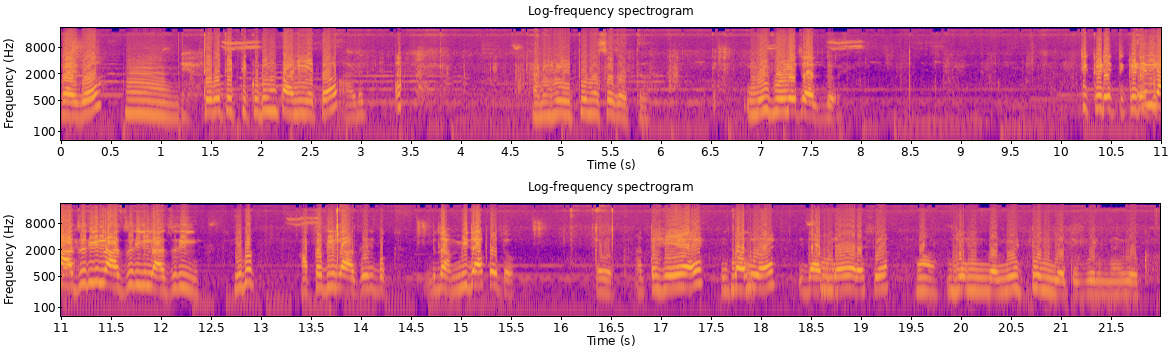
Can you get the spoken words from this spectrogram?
काय ग? तेव्हा ते तिकडून पाणी येतं. आणि हे इथून असं जातं. मी पुढे चाललोय. तिकडे तिकडे लाजरी लाजरी लाजरी. हे बघ आता ती लाजेल बघ. मी दाखवतो. आता हे आहे चालू आहे. दाबल्यावर असं हा. बंद मिटून जाते पूर्ण बघ.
